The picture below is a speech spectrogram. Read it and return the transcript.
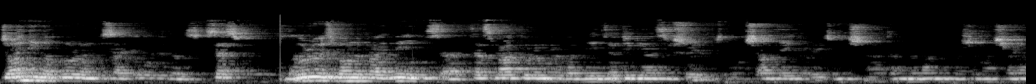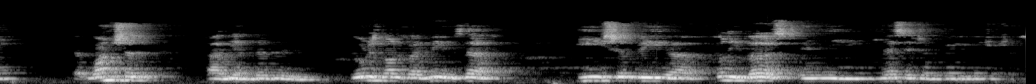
joining of guru and disciple will be very successful. Guru is bona fide means uh, tasmat gurum prapadyeta jigyasu shante karecha nishnatam navam That one should, uh, yeah, the, the Guru is bona fide means that he should be uh, fully versed in the message of the Vedic literatures.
